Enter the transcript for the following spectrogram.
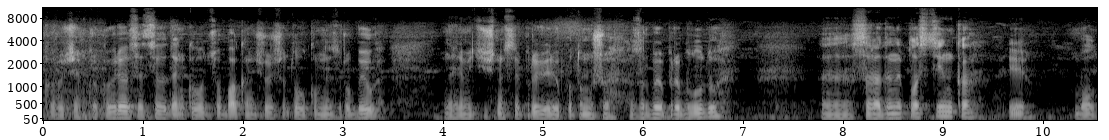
Коротше, проковирявся цілий день коло цього нічого ще толком не зробив. На герметичність не провірив, тому що зробив приблуду. Е, Зсередини пластинка і болт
